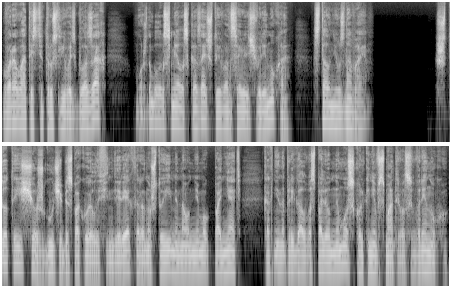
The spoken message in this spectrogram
вороватость и трусливость в глазах, можно было бы смело сказать, что Иван Савельевич Варенуха стал неузнаваем. Что-то еще жгуче беспокоило финдиректора, но что именно он не мог понять, как не напрягал воспаленный мозг, сколько не всматривался в Варенуху.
